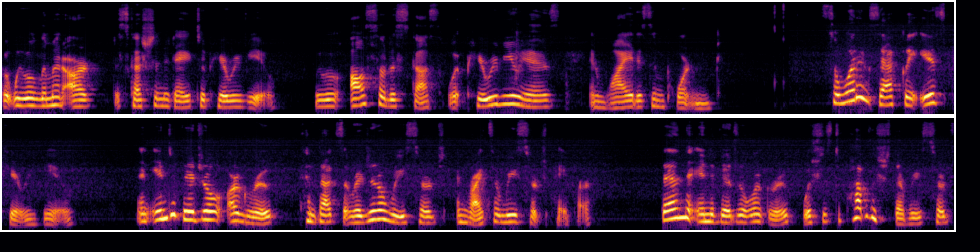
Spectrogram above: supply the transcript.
but we will limit our discussion today to peer review. We will also discuss what peer review is and why it is important. So what exactly is peer review? An individual or group conducts original research and writes a research paper. Then the individual or group wishes to publish their research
